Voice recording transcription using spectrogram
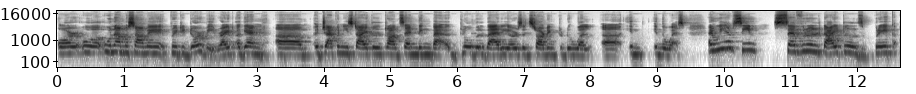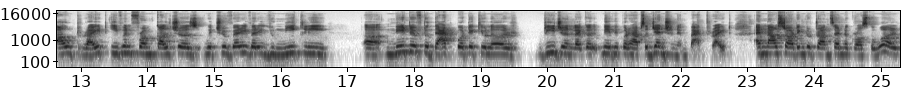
or Uma Musume Pretty Derby, right? Again, um, a Japanese title transcending ba- global barriers and starting to do well uh, in in the West. And we have seen several titles break out, right? Even from cultures which are very, very uniquely uh, native to that particular region, like a, maybe perhaps a Genshin Impact, right? And now starting to transcend across the world.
